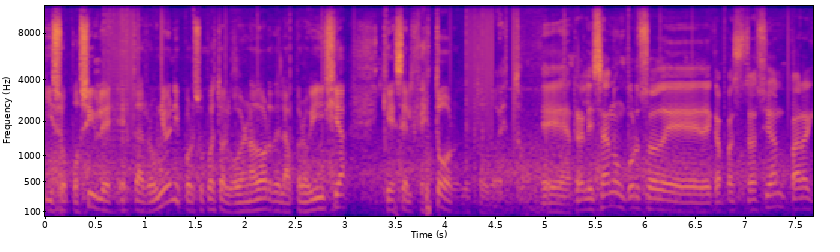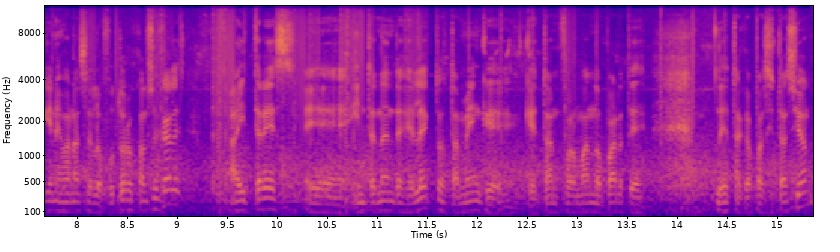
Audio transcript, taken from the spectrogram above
hizo posible esta reunión y por supuesto al gobernador de la provincia que es el gestor de todo esto. Eh, realizando un curso de, de, capacitación para quienes van a ser los futuros concejales. Hay tres eh, intendentes electos también que, están formando parte de esta capacitación,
